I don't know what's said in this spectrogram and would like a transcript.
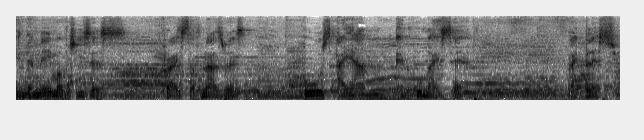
In the name of Jesus Christ of Nazareth, whose I am and whom I serve. I bless you.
